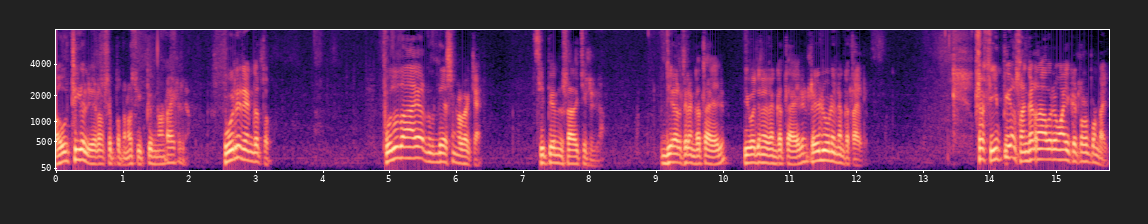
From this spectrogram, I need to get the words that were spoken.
ബൗദ്ധിക ലീഡർഷിപ്പ് എന്ന് പറഞ്ഞാൽ സി പി എമ്മിനുണ്ടായിട്ടില്ല ഒരു രംഗത്തും പുതുതായ നിർദ്ദേശങ്ങൾ വയ്ക്കാൻ സി പി എമ്മിന് സാധിച്ചിട്ടില്ല. വിദ്യാർത്ഥി രംഗത്തായാലും യുവജന രംഗത്തായാലും ട്രേഡ് യൂണിയൻ രംഗത്തായാലും. പക്ഷെ സി പി എം സംഘടനാപരമായി കെട്ടുറപ്പുണ്ടായി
